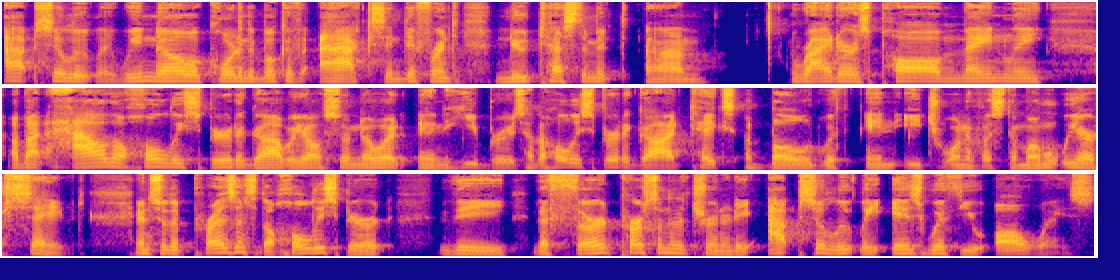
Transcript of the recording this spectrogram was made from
Absolutely. We know, according to the book of Acts and different New Testament um, writers, Paul mainly, about how the Holy Spirit of God, we also know it in Hebrews, how the Holy Spirit of God takes abode within each one of us the moment we are saved. And so the presence of the Holy Spirit, the, the third person of the Trinity, absolutely is with you always.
